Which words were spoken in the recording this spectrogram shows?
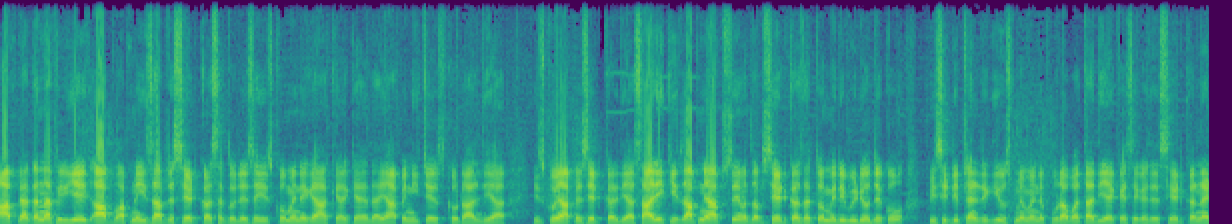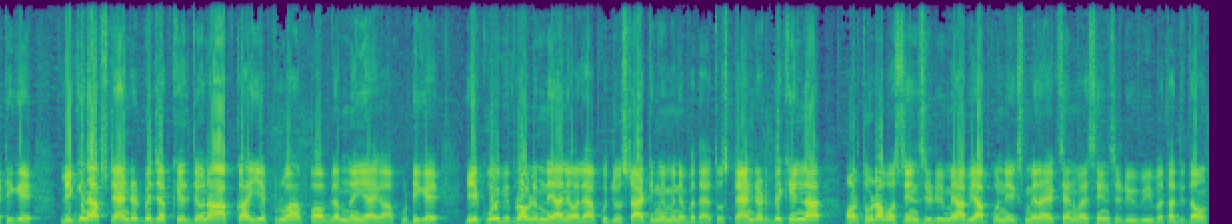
आप क्या करना, फिर ये आप अपने हिसाब से सेट कर सकते हो। जैसे इसको मैंने क्या क्या, किया था, यहाँ पे नीचे इसको डाल दिया, इसको यहाँ पे सेट कर दिया। सारी चीज़ आपने आपसे मतलब सेट कर सकते हो। मेरी वीडियो देखो पीसी टिप्स एंड की, उसमें मैंने पूरा बता दिया कैसे कैसे सेट करना है, ठीक है? लेकिन आप स्टैंडर्ड पे जब खेलते हो ना, आपका ये पूरा प्रॉब्लम नहीं आएगा आपको, ठीक है? ये कोई भी प्रॉब्लम नहीं आने वाला है आपको, जो स्टार्टिंग में मैंने बताया। तो स्टैंडर्ड पे खेलना और थोड़ा बहुत सेंसिटिव में अभी आपको नेक्स्ट मेरा एक्स एंड वाई सेंसिटिव भी बता देता हूँ।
